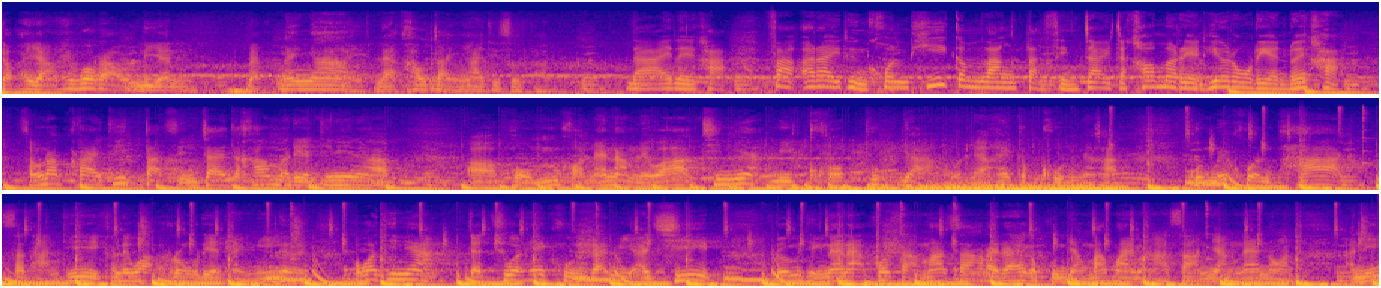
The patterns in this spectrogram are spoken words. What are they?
จะพยายามให้พวกเราเรียนแบบง่ายๆ และเข้าใจง่ายที่สุดครับ ได้เลยค่ะ ฝากอะไรถึงคนที่กำลังตัดสินใจจะเข้ามาเรียนที่โรงเรียนด้วยค่ะสำหรับใครที่ตัดสินใจจะเข้ามาเรียนที่นี่นะครับเอ่อผมขอแนะนำเลยว่าที่เนี่ยมีครบทุกอย่างหมดแล้วให้กับคุณนะครับ คุณไม่ควรพลาดสถานที่เขาเรียกว่าโรงเรียนแห่งนี้เลย เพราะว่าที่เนี่ยจะช่วยให้คุณได้มีอาชีพ รวมไปถึงในอนาคตสามารถสร้างรายได้ให้กับคุณอย่างมากมายมหาศาลอย่างแน่นอน อันนี้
